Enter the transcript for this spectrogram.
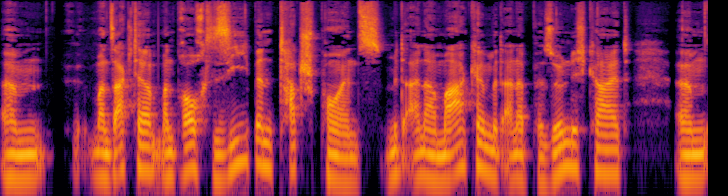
Ähm, man sagt ja, man braucht sieben Touchpoints mit einer Marke, mit einer Persönlichkeit, ähm,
